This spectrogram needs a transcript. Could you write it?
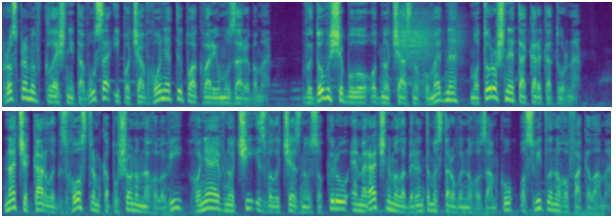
розпрямив клешні та вуса і почав гоняти по акваріуму за рибами. Видовище було одночасно кумедне, моторошне та карикатурне. Наче карлик з гострим капушоном на голові гоняє вночі із величезною сокирою емерачними лабіринтами старовинного замку, освітленого факелами.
